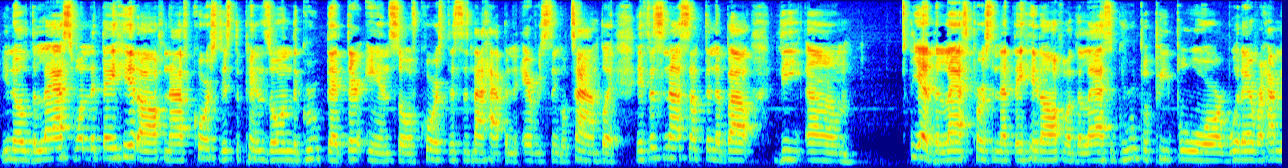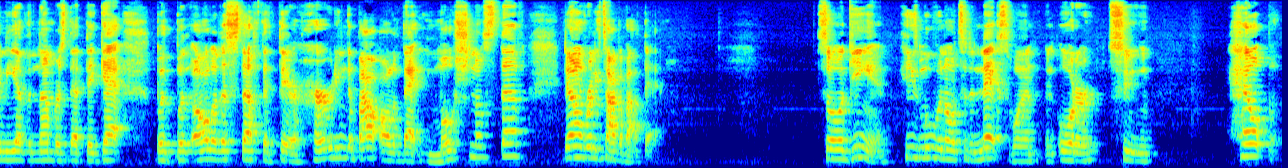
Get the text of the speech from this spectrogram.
you know the last one that they hit off now of course this depends on the group that they're in so of course this is not happening every single time but if it's not something about the um yeah the last person that they hit off or the last group of people or whatever how many other numbers that they get but but all of the stuff that they're hurting about all of that emotional stuff they don't really talk about that so again, he's moving on to the next one in order to help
